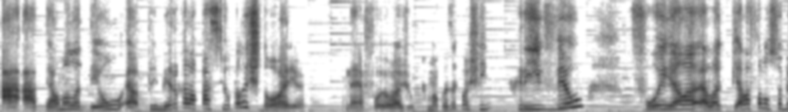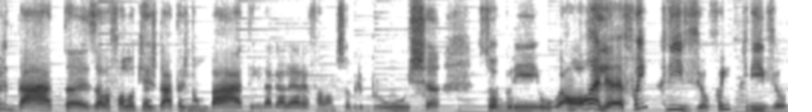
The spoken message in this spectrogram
A, a Thelma, ela deu. É, primeiro que ela passeou pela história, né? Foi, eu acho que uma coisa que eu achei incrível foi ela, ela, ela falou sobre datas, ela falou que as datas não batem, da galera falando sobre bruxa, sobre. Olha, foi incrível, foi incrível.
